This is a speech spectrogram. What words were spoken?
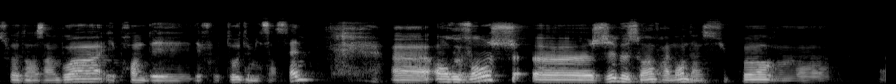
soit dans un bois et prendre des, des photos de mise en scène. Euh, en revanche, euh, j'ai besoin vraiment d'un support euh,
